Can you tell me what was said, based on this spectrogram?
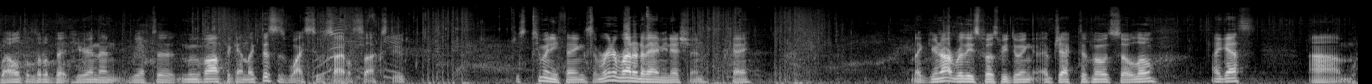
weld a little bit here, and then we have to move off again. Like, this is why Suicidal sucks, dude. Just too many things. And we're going to run out of ammunition, okay? Like, you're not really supposed to be doing objective mode solo, I guess. Um,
